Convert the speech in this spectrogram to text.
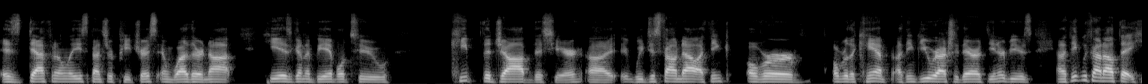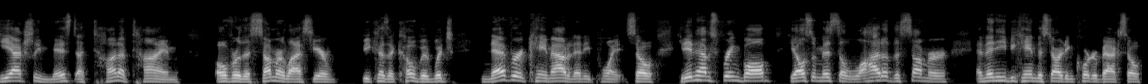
is definitely Spencer Petras and whether or not he is going to be able to keep the job this year. Uh, we just found out, I think over over the camp, I think you were actually there at the interviews, and I think we found out that he actually missed a ton of time over the summer last year because of COVID, which never came out at any point. So he didn't have spring ball. He also missed a lot of the summer, and then he became the starting quarterback. So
